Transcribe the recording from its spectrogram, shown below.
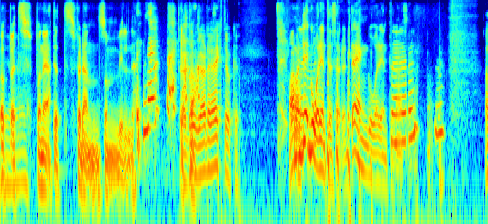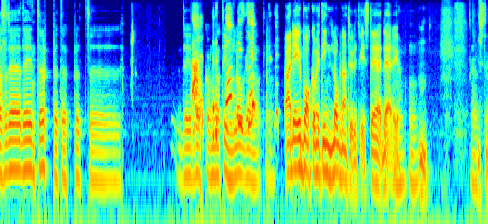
Öppet på nätet för den som vill. Nej, Jag googlar direkt Jocke. Ja, men det går inte, så du. Den går inte. Alltså. Alltså det, det är inte öppet öppet. eh, Det är bakom något inlogg något. Ja, det är ju bakom ett inlogg naturligtvis. Det, det är det ju. Mm. Mm. Just Just det.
